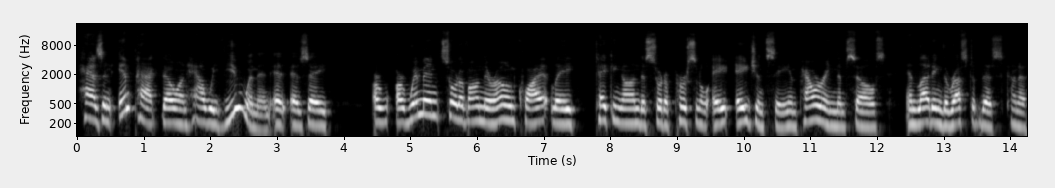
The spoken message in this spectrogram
has an impact though on how we view women as a are, are women sort of on their own quietly taking on this sort of personal a- agency empowering themselves and letting the rest of this kind of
